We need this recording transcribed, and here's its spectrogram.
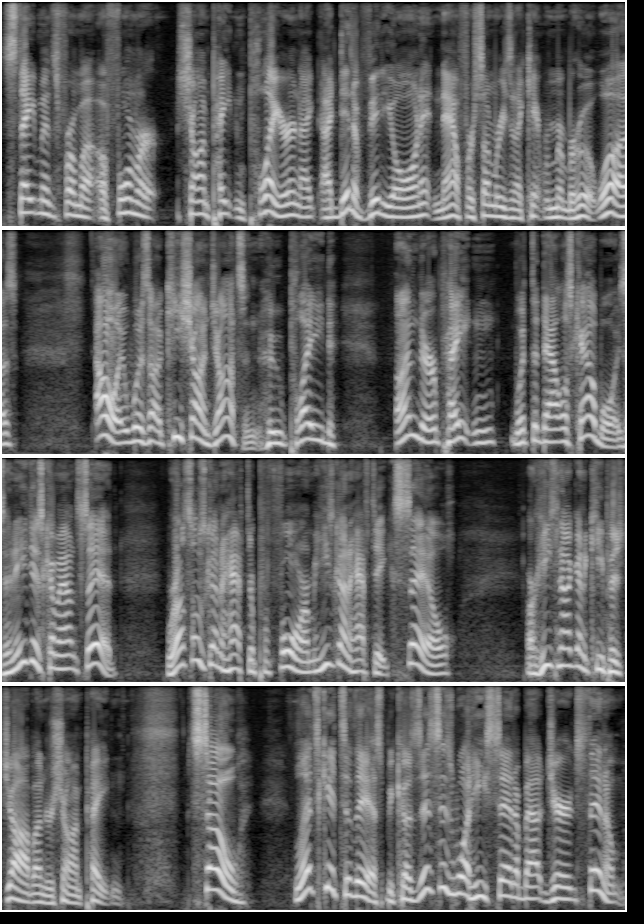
statements from a, a, former Sean Payton player, and I, I, did a video on it. And now, for some reason, I can't remember who it was. Oh, it was uh, Keyshawn Johnson, who played under Payton with the Dallas Cowboys. And he just come out and said, Russell's going to have to perform. He's going to have to excel, or he's not going to keep his job under Sean Payton. So let's get to this because this is what he said about Jarrett Stidham.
